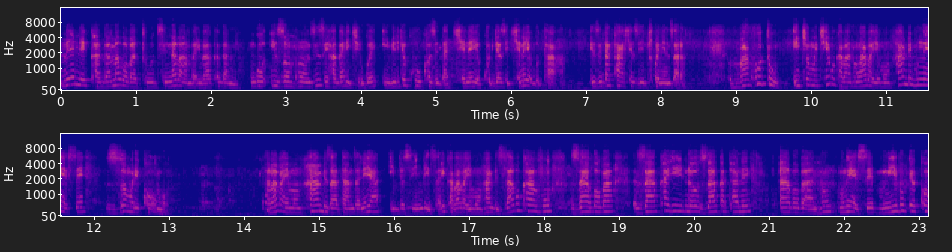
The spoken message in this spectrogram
bene kagame abo batutsi n'abambari ba kagame ngo izo mpunzi zihagarikirwe ibiryo kuko zidakeneye kurya zikeneye gutaha. Izidatashye zicwe n'inzara. Bahutu icyo mukibuka abantu mwabaye mu nkambi mwese zo muri kongo. Ababaye mu nkambi za tanzania ibyo simbizi. Ariko ababaye mu nkambi za bukavu za goba za kahindo za katare abo bantu mwese mwibuke ko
